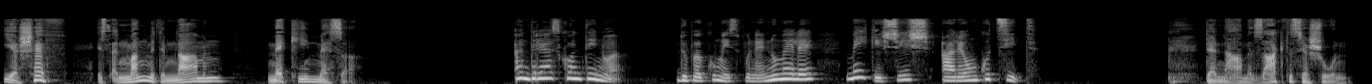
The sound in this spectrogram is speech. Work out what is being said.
Ihr Chef ist ein Mann mit dem Namen Mackie Messer. Andreas continuă. După cum îi spune numele, Mechișiș are un cuțit. Der Name sagt es ja schon.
